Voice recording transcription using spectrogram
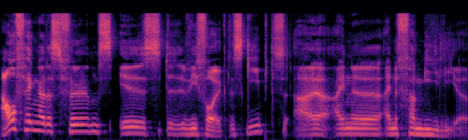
Aufhänger des Films ist wie folgt. Es gibt äh, eine, eine Familie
